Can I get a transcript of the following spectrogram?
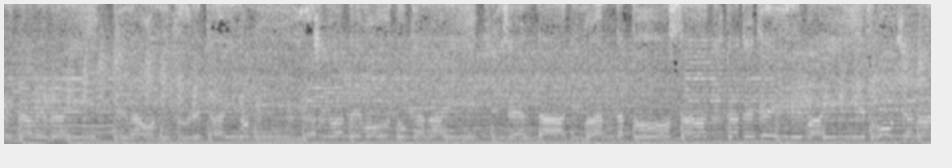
に。なれない笑顔に。触れたいのに。足はでも動かない毅然な欺瞞だと騒ぎ立てていればいいそうじゃない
